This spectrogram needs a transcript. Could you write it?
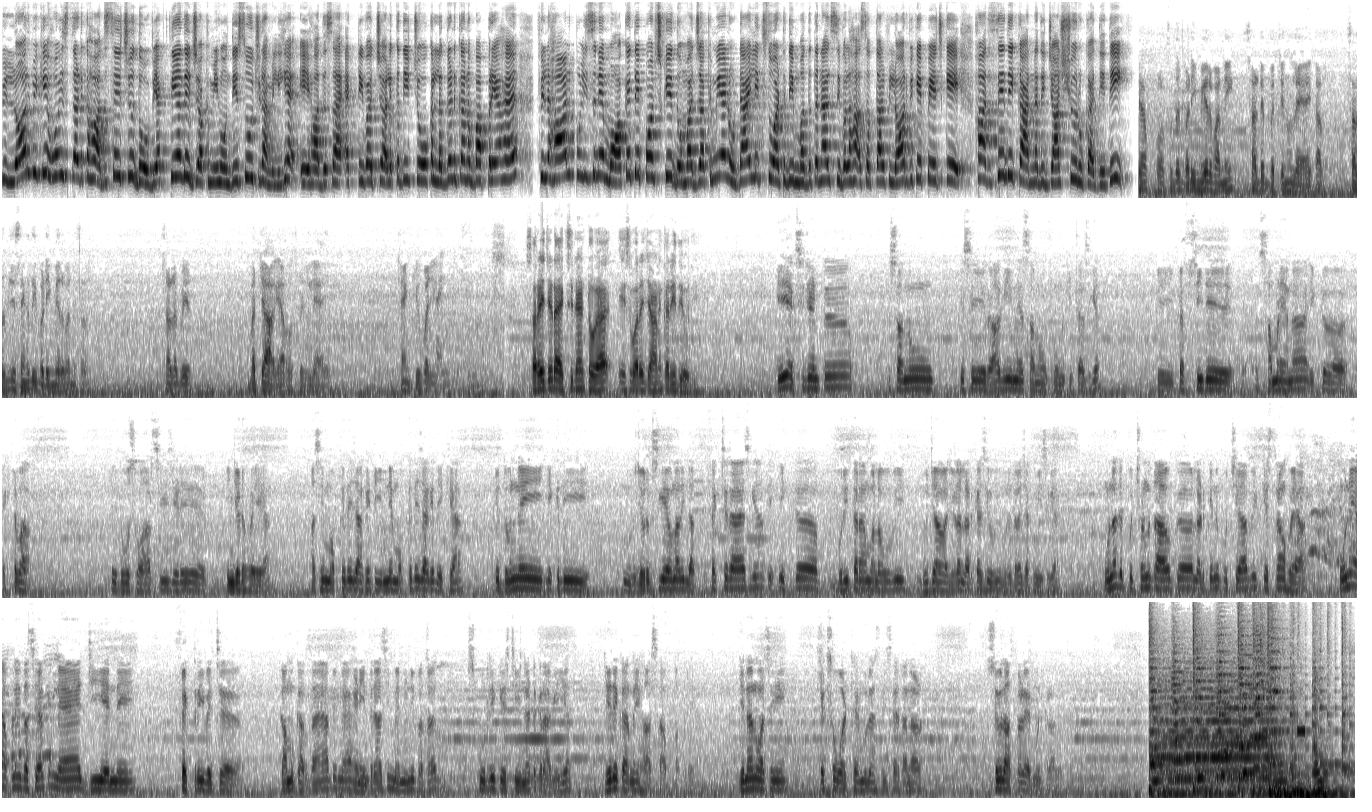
ਫਿਲੌਰ ਵਿਖੇ ਹੋਈ ਸੜਕ ਹਾਦਸੇ 'ਚ ਦੋ ਵਿਅਕਤੀਆਂ ਦੇ ਜ਼ਖਮੀ ਹੋਣ ਦੀ ਸੂਚਨਾ ਮਿਲੀ ਹੈ। ਇਹ ਹਾਦਸਾ ਐਕਟਿਵਾ ਚਾਲਕ ਦੀ ਚੋਕ ਲੱਗਣ ਕਾਰਨ ਵਾਪਰਿਆ ਹੈ। ਫਿਲਹਾਲ ਪੁਲਿਸ ਨੇ ਮੌਕੇ ਤੇ ਪਹੁੰਚ ਕੇ ਦੋਵਾਂ ਜ਼ਖਮੀਆਂ ਨੂੰ ਡਾਇਲ 108 ਦੀ ਮਦਦ ਨਾਲ ਸਿਵਲ ਹਸਪਤਾਲ ਫਿਲੌਰ ਵਿਖੇ ਭੇਜ ਕੇ ਹਾਦਸੇ ਦੇ ਕਾਰਨਾਂ ਦੀ ਜਾਂਚ ਸ਼ੁਰੂ ਕਰ ਦਿੱਤੀ। ਇਹ ਪੁਲਿਸ ਦੀ ਬੜੀ ਮਿਹਰਬਾਨੀ। ਸਾਡੇ ਬੱਚੇ ਨੂੰ ਲੈ ਆਏ ਘਰ। ਸਰਬਜੀਤ ਸਿੰਘ ਦੀ ਬੜੀ ਮਿਹਰਬਾਨੀ ਸਰ। ਸਾਡਾ ਬੇ ਬੱਚਾ ਆ ਗਿਆ ਹਸਪੀਟਲ ਲੈ ਆਏ। ਥੈਂਕ ਯੂ ਭਾਜੀ। ਸਰ, ਇਹ ਜਿਹੜਾ ਐਕਸੀਡੈਂਟ ਹੋਇਆ, ਇਸ ਬਾਰੇ ਜਾਣਕਾਰੀ ਦਿਓ ਜੀ। ਇਹ ਐਕਸੀਡੈਂਟ ਸਾਨੂੰ ਕਿਸੇ ਰਾਹਗੀਰ ਨੇ ਸਾਨੂੰ ਫੋਨ ਕੀਤਾ ਸੀਗਾ। ਕਿ ਪੈਪਸੀ ਦੇ ਸਾਹਮਣੇ ਨਾ ਇੱਕ ਐਕਟਿਵਾ ਤੇ ਦੋ ਸਵਾਰ ਸੀ ਜਿਹੜੇ ਇੰਜਰਡ ਹੋਏ ਆ। ਅਸੀਂ ਮੌਕੇ ਤੇ ਜਾ ਕੇ ਟੀਮ ਨੇ ਮੌਕੇ ਤੇ ਜਾ ਕੇ ਦੇਖਿਆ ਕਿ ਦੋਨੇ ਹੀ ਇੱਕ ਦੀ ਬਜ਼ੁਰਗ ਸੀਗੇ, ਉਹਨਾਂ ਦੀ ਲੱਤ ਫ੍ਰੈਕਚਰ ਆਇਆ ਸੀਗਾ ਤੇ ਇੱਕ ਬੁਰੀ ਤਰ੍ਹਾਂ ਮਤਲਬ ਉਹ ਵੀ ਦੂਜਾ ਜਿਹੜਾ ਲੜਕਾ ਸੀ, ਉਹ ਵੀ ਬੁਰੀ ਤਰ੍ਹਾਂ ਜ਼ਖਮੀ ਸੀਗਾ। ਉਹਨਾਂ ਦੇ ਪੁੱਛਣ ਮੁਤਾਬਕ ਲੜਕੇ ਨੂੰ ਪੁੱਛਿਆ ਵੀ ਕਿਸ ਤਰ੍ਹਾਂ ਹੋਇਆ। ਉਹਨੇ ਆਪਣੇ ਦੱਸਿਆ ਕਿ ਮੈਂ ਜੀਐਨਏ ਫੈਕਟਰੀ ਵਿੱਚ ਕੰਮ ਕਰਦਾ ਆ ਵੀ ਮੈਂ ਅਣਿੰਦਰਾ ਸੀ। ਮੈਨੂੰ ਨਹੀਂ ਪਤਾ ਸਕੂਟਰੀ ਕਿਸ ਚੀਜ਼ ਨਾਲ ਟਕਰਾ ਗਈ ਆ, ਜਿਹਦੇ ਕਾਰਨ ਇਹ ਹਾਦਸਾ ਵਾਪਰਿਆ। ਜਿਨ੍ਹਾਂ ਨੂੰ ਅਸੀਂ 108 ਐਂਬੂਲੈਂਸ ਦੀ ਸਹਾਇਤਾ ਨਾਲ ਸਿਵਲ ਹਸਪਤਾਲ ਐਡਮਿਟ ਕਰਾ ਦਿੱਤਾ।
